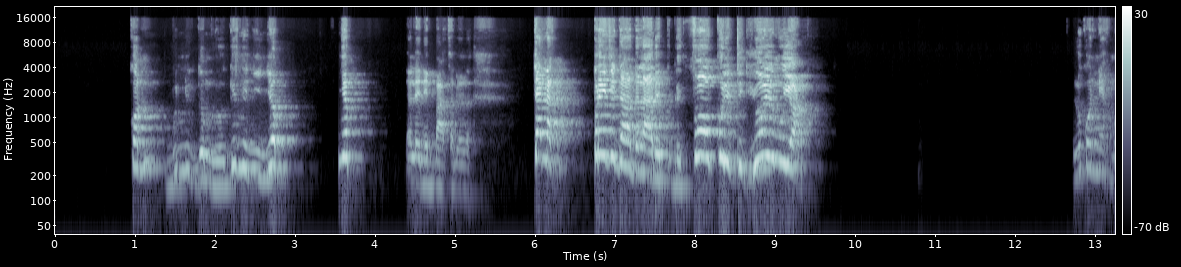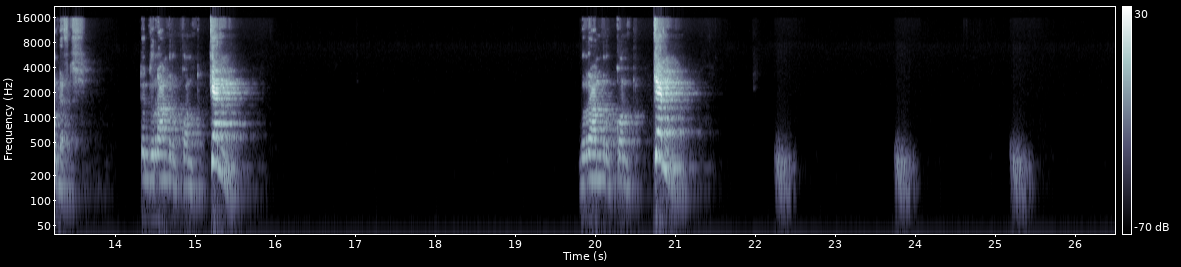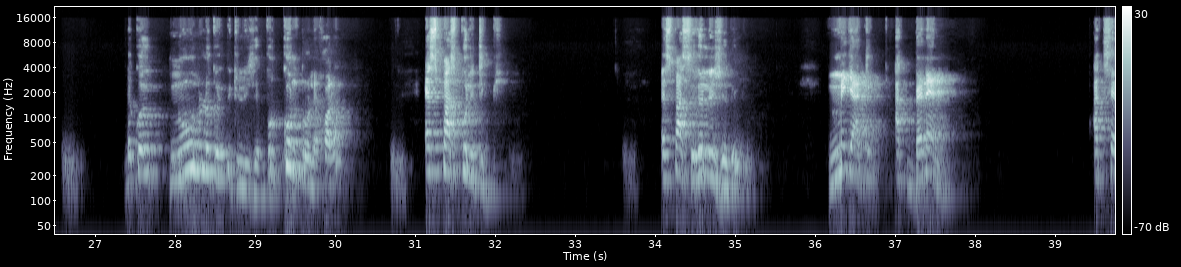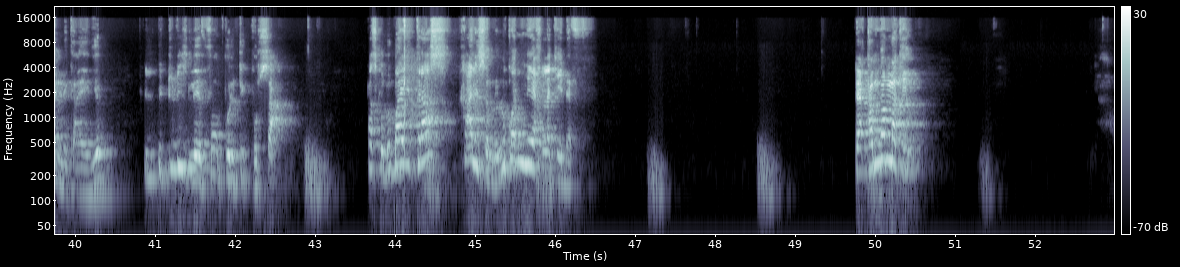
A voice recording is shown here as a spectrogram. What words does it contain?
kon bu ñu gëmloo gis nga ñi ñëpp ñëpp da leen di baatale la te nag président de la république fonds politique yooyu mu yor lu ko neex mu def ci te du rendre compte kenn du rendre compte kenn da koy noonu la koy utiliser pour contrôler xoolal espace politique bi espace religieux bi médiatique ak beneen ak syndicat yi yëpp il utilise les fonds politiques pour ça parce que lu bàyyi trace xaalisam la lu ko neex la ciy def te xam nga Macky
